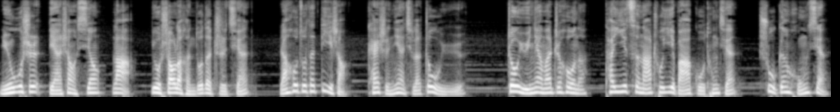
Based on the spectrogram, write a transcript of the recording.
女巫师点上香蜡，又烧了很多的纸钱，然后坐在地上。开始念起了咒语，咒语念完之后呢，他依次拿出一把古铜钱、数根红线，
